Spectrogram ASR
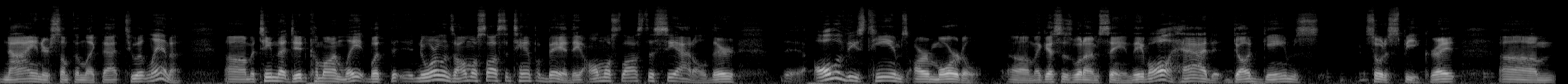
nine or something like that, to Atlanta. Um, a team that did come on late, but the, New Orleans almost lost to Tampa Bay. They almost lost to Seattle. They're all of these teams are mortal. Um, I guess is what I'm saying. They've all had dud games, so to speak, right? Um,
